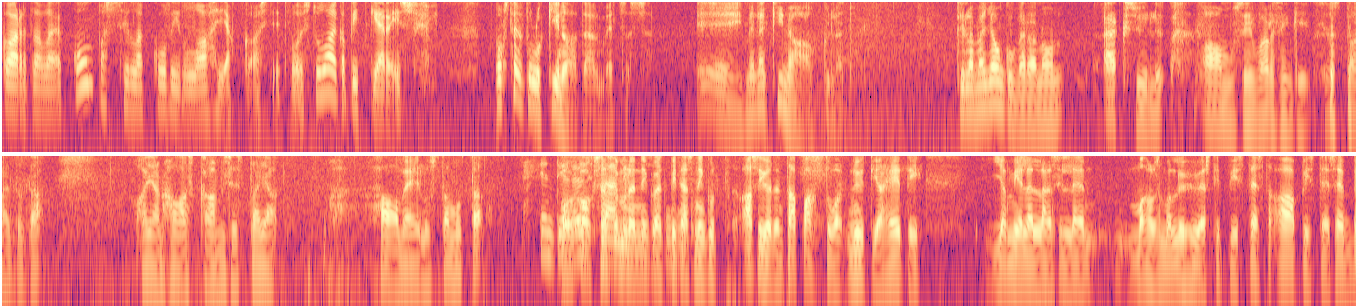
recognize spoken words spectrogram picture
kartalla ja kompassilla kovin lahjakkaasti, että voisi tulla aika pitkiä reissuja. Onko teillä tullut kinaa täällä metsässä? Ei, meillä kinaa on kyllä tullut. Kyllä mä jonkun verran on äksyily aamuisin varsinkin jostain tota ajan haaskaamisesta ja haaveilusta, mutta en tiedä on, onko se semmoinen, niin kuin, että pitäisi niin kuin, asioiden tapahtua nyt ja heti ja mielellään silleen mahdollisimman lyhyesti pisteestä A pisteeseen B.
